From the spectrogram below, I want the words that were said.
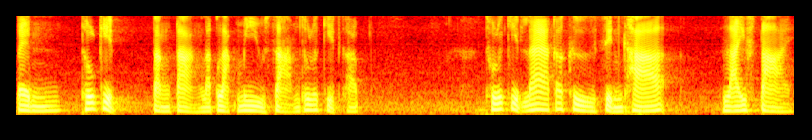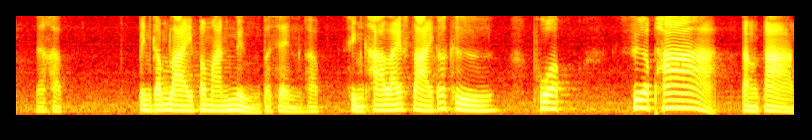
เป็นธุรกิจ ต่างๆ หลักๆ มีอยู่ 3 ธุรกิจครับ ธุรกิจแรกก็คือสินค้าไลฟ์สไตล์นะครับ เป็นกำไรประมาณ 1%ครับ สินค้าไลฟ์สไตล์ก็คือพวกเสื้อผ้าต่าง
